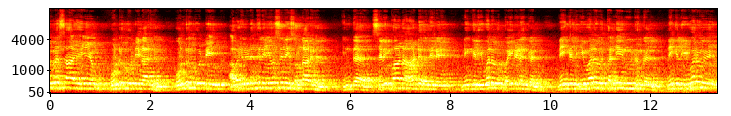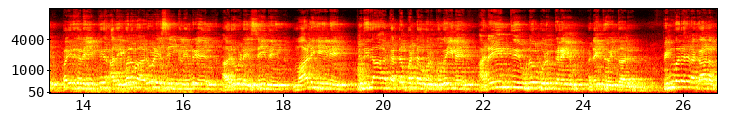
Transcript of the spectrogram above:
விவசாயியையும் ஒன்று கூட்டினார்கள். ஒன்று கூட்டி அவர்களிடத்தில் யோசனை சொன்னார்கள். இந்த செழிப்பான ஆண்டுகளிலே நீங்கள் இவ்வளவு பயிரிடுங்கள். நீங்கள் இவ்வளவு தண்ணீர் ஊற்றுங்கள். நீங்கள் இவ்வளவு பயிர்களை இட்டு அதை இவ்வளவு அறுவடை செய்யுங்கள் என்று அறுவடை செய்து மாளிகையிலே புதிதாக கட்டப்பட்ட ஒரு குகையிலே அனைத்து உணவுப் பொருட்களையும் அடைத்து வைத்தார்கள். பின்வருகிற காலம்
